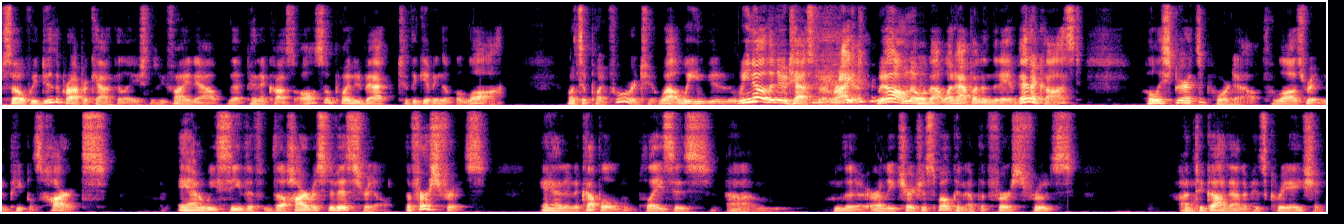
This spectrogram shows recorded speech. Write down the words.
So if we do the proper calculations, we find out that Pentecost also pointed back to the giving of the law. What's it point forward to? Well, we we know the New Testament, right? we all know about what happened on the day of Pentecost. Holy Spirit's poured out. The law is written in people's hearts. And we see the, the harvest of Israel, the first fruits. And in a couple places, um, the early church has spoken of the first fruits unto God out of his creation,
